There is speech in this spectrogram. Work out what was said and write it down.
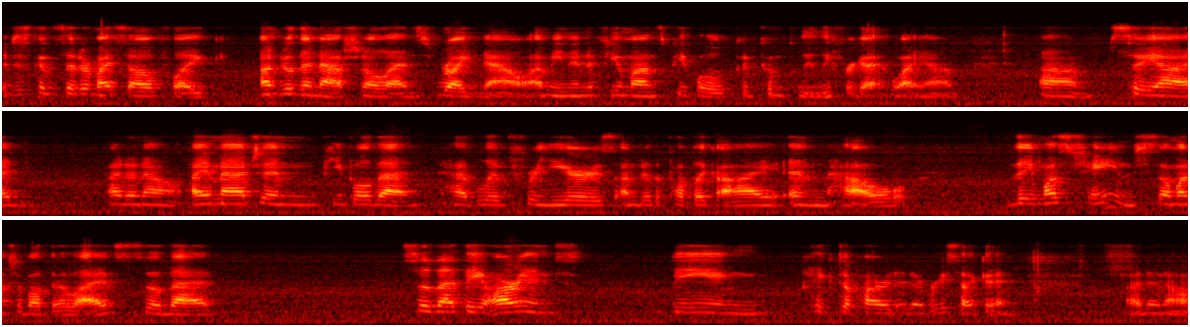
I just consider myself like under the national lens right now. I mean, in a few months, people could completely forget who I am. Um, so yeah, I, I don't know. I imagine people that have lived for years under the public eye and how they must change so much about their lives so that so that they aren't being picked apart at every second. I don't know.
